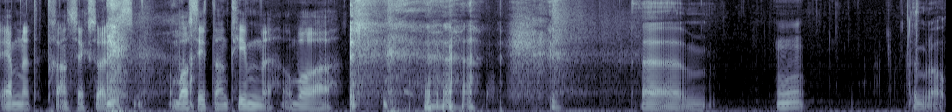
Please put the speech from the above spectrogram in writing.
ämnet transsexualism. Och bara sitta en timme och bara Ehm, mm. det är bra.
